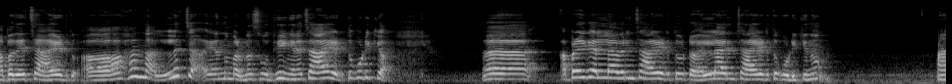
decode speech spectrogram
അപ്പോൾ അതേ ചായ എടുത്തു. ആഹാ നല്ല ചായ എന്ന് പറഞ്ഞു. ശ്രുതി ഇങ്ങനെ ചായ എടുത്ത് കുടിക്കുക. അപ്പോഴേക്കും എല്ലാവരും ചായ എടുത്തു കേട്ടോ. എല്ലാവരും ചായ എടുത്ത് കുടിക്കുന്നു. ആ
